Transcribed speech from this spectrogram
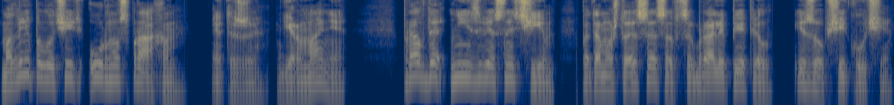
могли получить урну с прахом. Это же Германия. Правда, неизвестно чьим, потому что эсэсовцы брали пепел из общей кучи.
